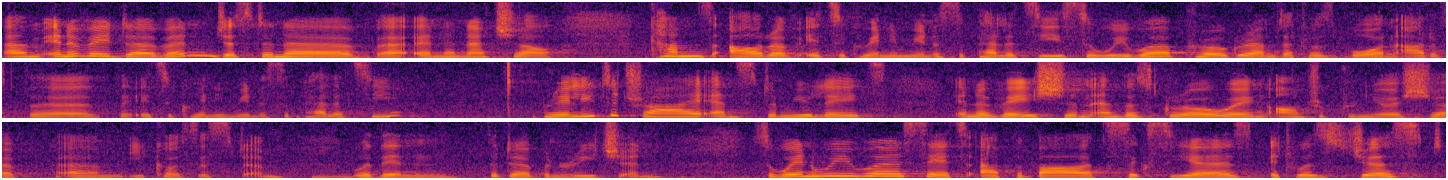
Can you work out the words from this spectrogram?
Um, Innovate Durban, just in a, in a nutshell, comes out of eThekwini municipality. So we were a program that was born out of the, the eThekwini municipality, really to try and stimulate innovation and this growing entrepreneurship um, ecosystem mm. within the Durban region. So when we were set up about six years, it was just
